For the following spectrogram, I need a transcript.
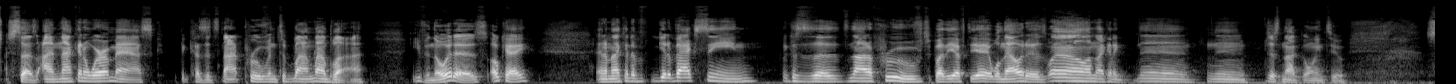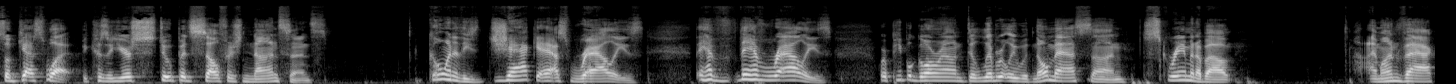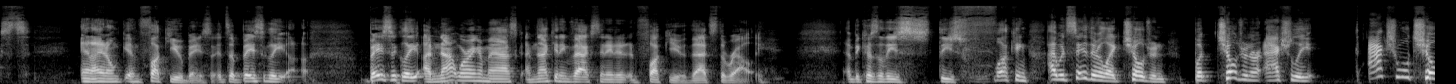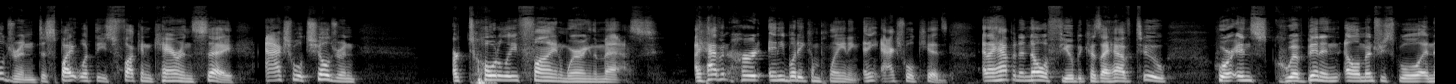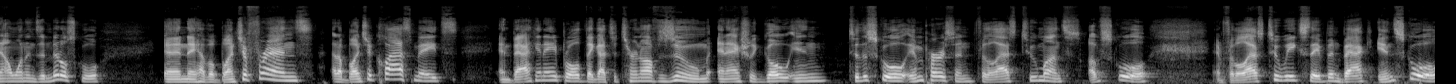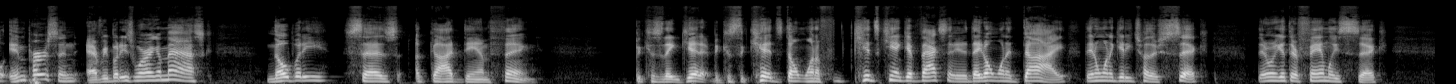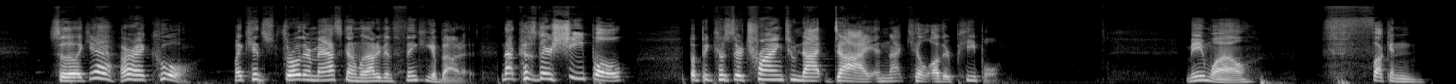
says, I'm not going to wear a mask because it's not proven to blah, blah, blah, even though it is. Okay. And I'm not going to get a vaccine because uh, it's not approved by the FDA. Well, now it is. Well, I'm not going to, eh, eh, just not going to. So, guess what? Because of your stupid, selfish nonsense, going to these jackass rallies. They have they have rallies where people go around deliberately with no masks on, screaming about I'm unvaxxed and I don't and fuck you basically. It's a basically basically I'm not wearing a mask, I'm not getting vaccinated and fuck you. That's the rally. And because of these these fucking I would say they're like children, but children are actually actual children despite what these fucking Karens say. Actual children are totally fine wearing the masks. I haven't heard anybody complaining, any actual kids. And I happen to know a few because I have two who are in who have been in elementary school and now one is in middle school and they have a bunch of friends and a bunch of classmates and back in April they got to turn off Zoom and actually go in to the school in person for the last 2 months of school. And for the last 2 weeks they've been back in school in person. Everybody's wearing a mask. Nobody says a goddamn thing because they get it because the kids don't want to kids can't get vaccinated they don't want to die they don't want to get each other sick they don't want to get their families sick so they're like yeah all right cool my kids throw their mask on without even thinking about it not because they're sheeple but because they're trying to not die and not kill other people meanwhile fucking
